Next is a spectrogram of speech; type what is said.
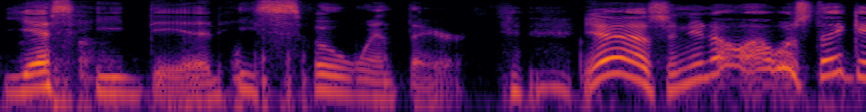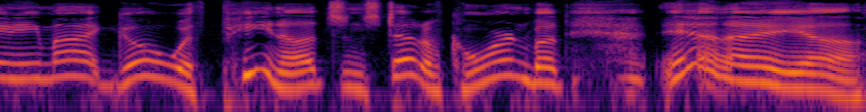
Yes, he did. He so went there. Yes, and you know, I was thinking he might go with peanuts instead of corn, but in a uh,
